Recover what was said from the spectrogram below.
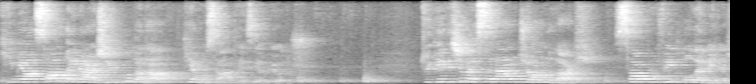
kimyasal enerjiyi kullanan kemosentez yapıyordur. Tüketici beslenen canlılar saprofit olabilir.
